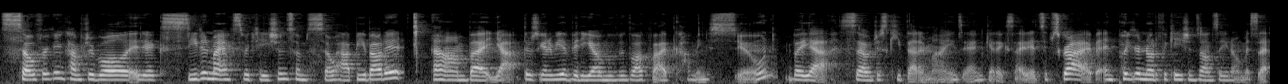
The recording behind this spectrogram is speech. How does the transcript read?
So freaking comfortable. It exceeded my expectations, so I'm so happy about it. Um, but yeah, there's gonna be a video moving vlog 5 coming soon. But yeah, so just keep that in mind and get excited. Subscribe and put your notifications on so you don't miss it.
